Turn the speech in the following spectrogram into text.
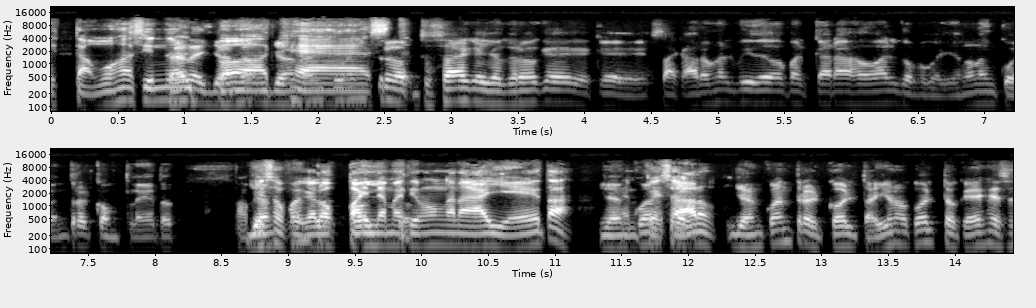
estamos haciendo Dale, el yo no, yo no podcast. tú sabes que yo creo que, que sacaron el video para el carajo o algo porque yo no lo encuentro el completo. Papi, yo eso fue que los pais le metieron una galleta. Yo Empezaron. yo encuentro el corto, hay uno corto que es ese,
